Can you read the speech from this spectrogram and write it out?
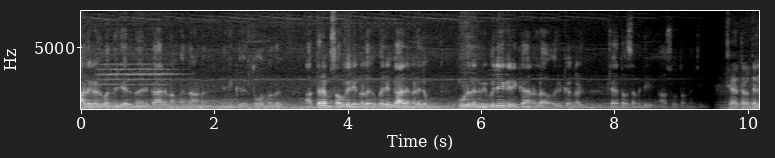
ആളുകൾ വന്നു ചേരുന്നതിന് കാരണം എന്നാണ് എനിക്ക് തോന്നുന്നത്. അത്തരം സൗകര്യങ്ങൾ വരും കാലങ്ങളിലും കൂടുതൽ വിപുലീകരിക്കാനുള്ള ഒരുക്കങ്ങൾ ക്ഷേത്ര സമിതി ആസൂത്രണം ചെയ്യും. ക്ഷേത്രത്തിൽ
